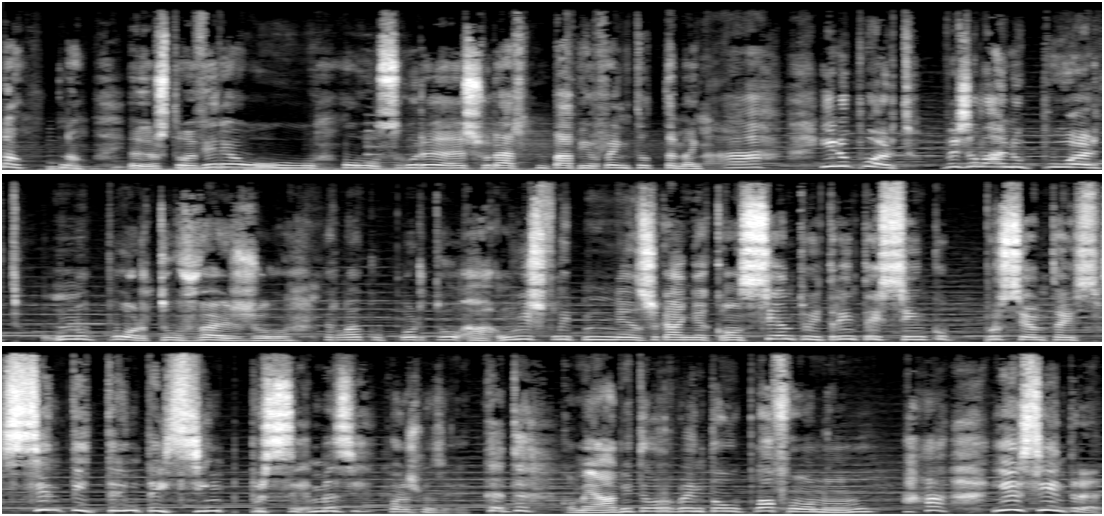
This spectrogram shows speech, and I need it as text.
Não, não. Eu estou a ver é o, o segura a chorar. Babi o reino todo também. Ah, e no Porto? Veja lá no Porto. No Porto vejo. Espera lá que o Porto. Ah, Luís Filipe Menezes ganha com 135%. É isso. 135%. Mas. Pois, mas é. Como é hábito, ele rebentou o plafond, não? Ah, e em Sintra?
